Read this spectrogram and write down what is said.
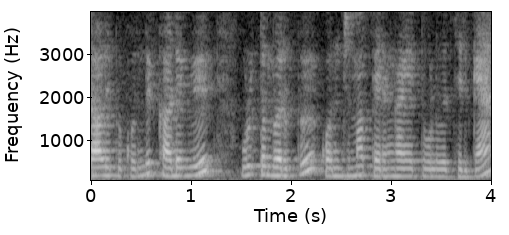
தாளிப்புக்கு வந்து கடுகு உளுத்தம்பருப்பு கொஞ்சமாக பெருங்காயத்தூள் வச்சுருக்கேன்.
